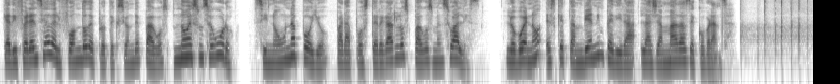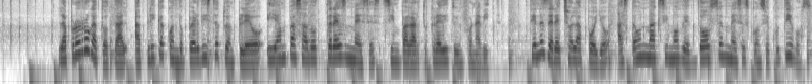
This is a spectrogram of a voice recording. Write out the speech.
que a diferencia del Fondo de Protección de Pagos no es un seguro, sino un apoyo para postergar los pagos mensuales. Lo bueno es que también impedirá las llamadas de cobranza. La prórroga total aplica cuando perdiste tu empleo y han pasado tres meses sin pagar tu crédito Infonavit. Tienes derecho al apoyo hasta un máximo de 12 meses consecutivos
